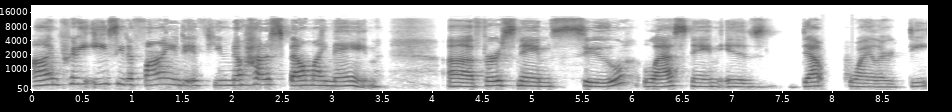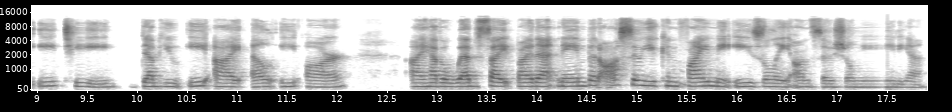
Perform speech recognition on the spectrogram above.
I'm pretty easy to find if you know how to spell my name. Uh, first name Sue. Last name is Detweiler. D E T W E I L E R. I have a website by that name, but also you can find me easily on social media.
